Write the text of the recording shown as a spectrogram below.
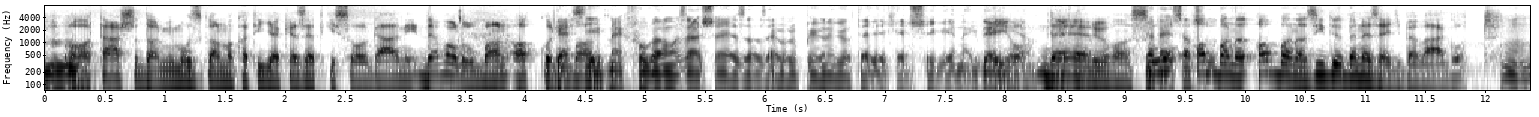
mm. a társadalmi mozgalmakat igyekezett kiszolgálni, de valóban akkoriban... De szép megfogalmazása ez az Európai Unió tevékenységének, de Jó, igen. De értem. erről van szó. Persze, abban, abban az időben ez egybevágott. Mm.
